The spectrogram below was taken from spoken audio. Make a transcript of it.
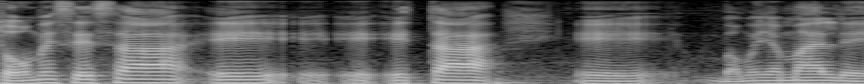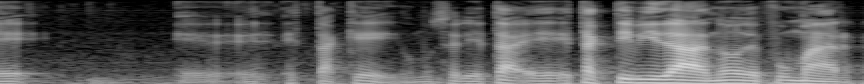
tomes esa, eh, eh, eh, esta, eh, vamos a llamarle, eh, esta qué, ¿cómo sería? Esta, eh, esta actividad, ¿no? De fumar,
